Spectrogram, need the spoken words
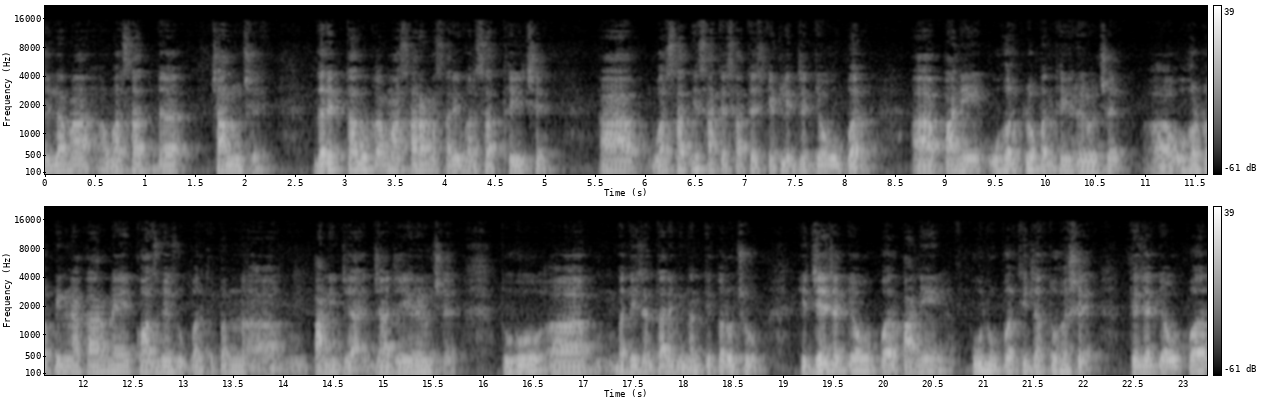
જિલ્લામાં વરસાદ ચાલુ છે. દરેક તાલુકામાં સારામાં સારી વરસાદ થઈ છે. આ વરસાદની સાથે સાથે જ કેટલીક જગ્યાઓ ઉપર પાણી ઓવરફ્લો પણ થઈ રહ્યો છે. ઓવરટોપિંગના કારણે કોઝવેઝ ઉપરથી પણ પાણી જ્યાં જઈ રહ્યું છે. તો હું બધી જનતાને વિનંતી કરું છું કે જે જગ્યાઓ ઉપર પાણી પુલ ઉપરથી જતું હશે, તે જગ્યા ઉપર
